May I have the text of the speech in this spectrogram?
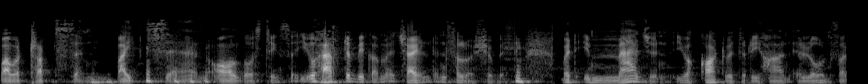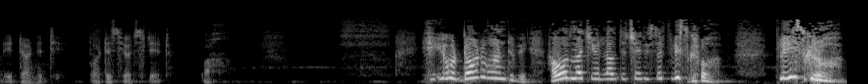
power trucks and bikes and all those things. So you have to become a child and fellowship with him. But imagine you're caught with Rihan alone for eternity. What is your state? Wow. You don't want to be. However much you love the child, he said, please grow up. Please grow up.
